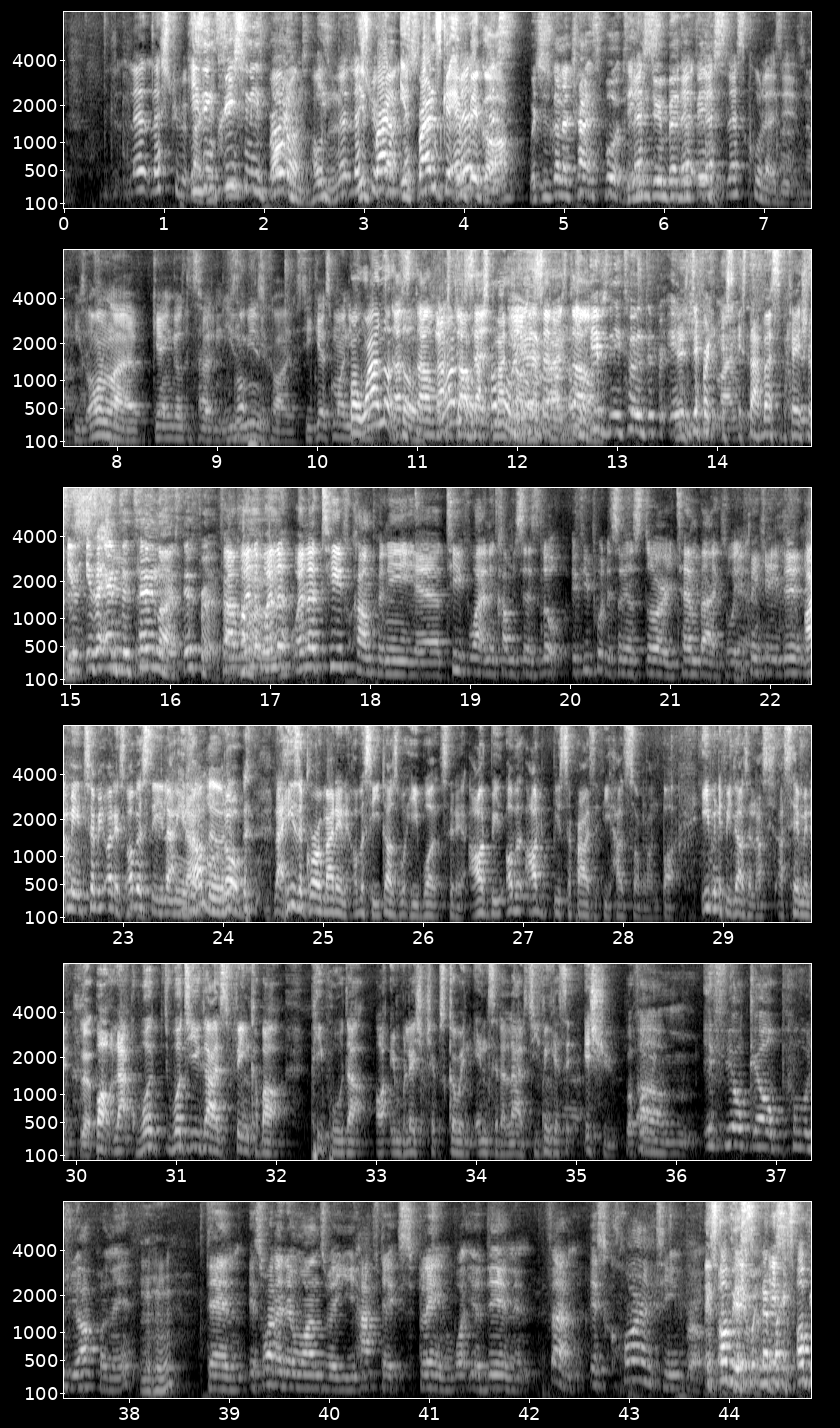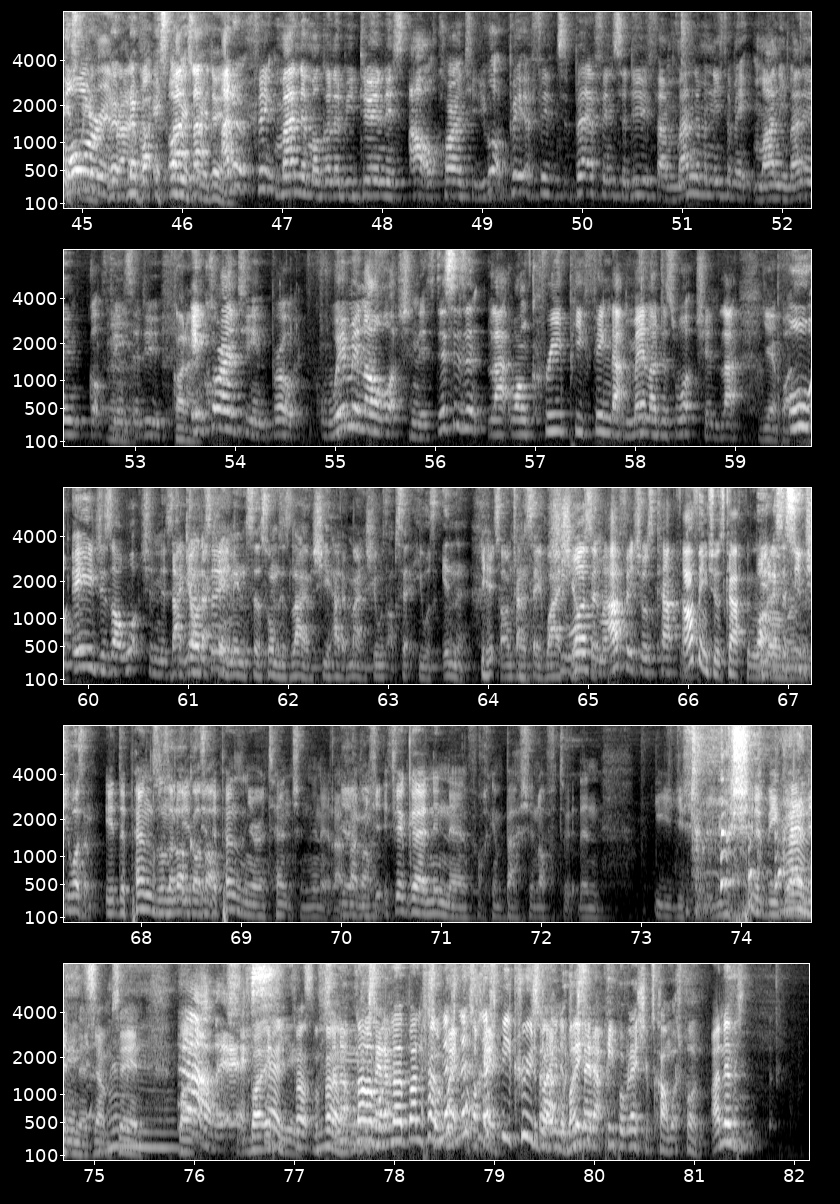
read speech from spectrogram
Let, let's strip it He's increasing his brand. Hold on, hold on. His- Let, let's his strip brand, his brand's getting bigger, let's- which is gonna transport to him Let's, doing better let, things. let's let's call it as it is. He's on live, getting girls to twerk. He's a music artist. He gets money. But why not That's though? down. Why That's not? down. Come Come on, on, man. yeah, Yeah, that's man. down. Gibson, he different It's different. It's, it's diversification. He's, he's an entertainer. It's different. Fam, when, on, when, a, when a teeth company, uh, teeth whitening company says, "Look, if you put this on your story, ten bags, what do you think he did? I mean, to be honest, obviously, like mean, he's I'm a, no, like he's a grown man in it. Obviously, he does what he wants in it. I'd be, I'd, I'd be surprised if he has someone, but even if he doesn't, that's, that's him in it. But like, what, what do you guys think about people that are in relationships going into the lives? Do you think it's an issue? um, if your girl pulls you up on it, then it's one of them ones where you have to explain what you're doing. And fam, it's quarantine, bro. It's obvious, no, but it's obvious boring. no, right no, now. but it's obvious what you're doing. I don't think man them are gonna be doing this out of quarantine. You got better things, better things to do, fam. Man them need to make money. Man them got things to do. Mm. Go on, In quarantine, bro, women are watching this. This isn't like one creepy thing that men are just watching. Like Yeah, but- all ages are watching this. That girl that what I'm came into Storm's live, she had a man. She was upset. He was in there. So I'm trying to say why she, She wasn't. upset. I think she was capping. I think she was capping. Well, let's assume she wasn't. It depends on a lot it, goes it depends on your intention, innit? Like, Yeah, fam, if, if you're going in there and fucking bashing off stuff to it, then you just shouldn't, you shouldn't be going in there. You know what I'm saying? But, but if, but, but, you no, but, no, but so fam, let's, let's, okay. let's be crude So about it. But you if- say that people relationships can't watch porn? I never.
